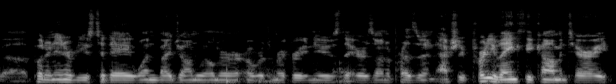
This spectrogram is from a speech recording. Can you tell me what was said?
uh, put in interviews today. One by Jon Wilner over at the Mercury News, the Arizona president. Actually, pretty lengthy commentary.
